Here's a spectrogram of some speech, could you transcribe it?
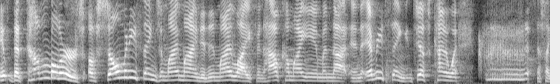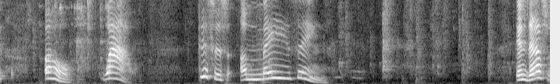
it, the tumblers of so many things in my mind and in my life and how come i am and not and everything just kind of went it's like oh wow. This is amazing. And that's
